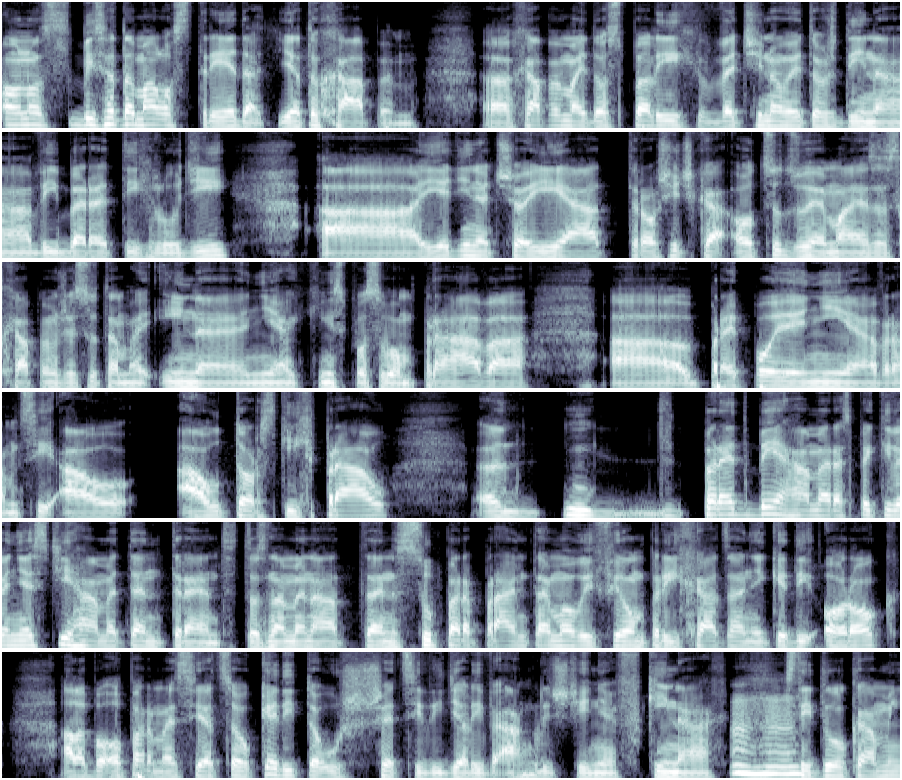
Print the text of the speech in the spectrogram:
ono by sa to malo striedať, ja to chápem. Eh, chápem aj dospelých, väčšinou je to vždy na výbere tých ľudí a jediné, čo ja trošička odsudzujem, a ja zase chápem, že sú tam aj iné nejakým spôsobom práva a prepojenia v rámci autorských práv, e, predbiehame, respektíve nestíhame ten trend. To znamená, ten super primetimeový film prichádza niekedy o rok alebo o pár mesiacov, kedy to už všetci videli v angličtine, v kinách mm-hmm. s titulkami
